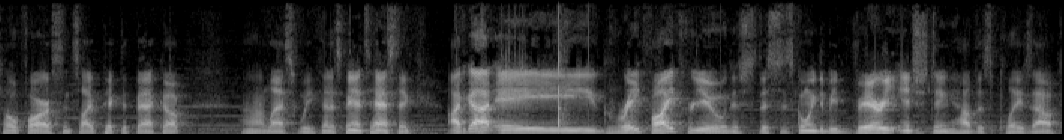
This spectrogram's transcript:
so far since I picked it back up uh, last week. That is fantastic. I've got a great fight for you. This this is going to be very interesting how this plays out.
